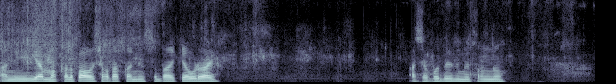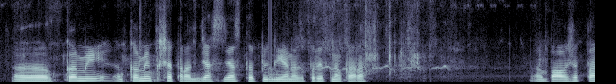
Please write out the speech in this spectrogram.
आणि या मकाला पाहू शकता कणीस सुद्धा केवढं आहे. अशा पद्धतीने मित्रांनो कमी कमी क्षेत्रात जास्तीत जास्त पीक घेण्याचा प्रयत्न करा. पाहू शकता.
